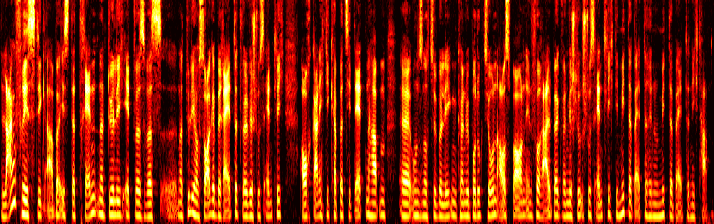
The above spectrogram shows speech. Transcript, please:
Langfristig aber ist der Trend natürlich etwas, was äh, natürlich auch Sorge bereitet, weil wir schlussendlich auch gar nicht die Kapazitäten haben, äh, uns noch zu überlegen, können wir Produktion ausbauen in Vorarlberg, wenn wir schlussendlich die Mitarbeiterinnen und Mitarbeiter nicht haben.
